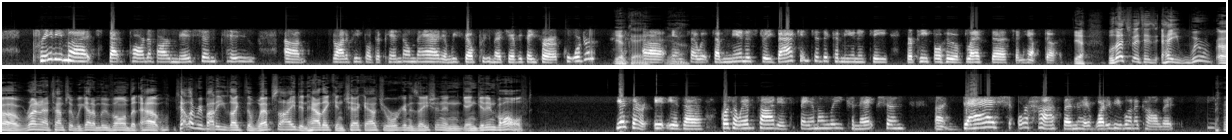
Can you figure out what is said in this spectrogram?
pretty much that's part of our mission too. Um, a lot of people depend on that, and we sell pretty much everything for a quarter. Yeah. Okay. Uh, yeah. And so it's a ministry back into the community for people who have blessed us and helped us. Yeah. Well, that's fantastic. Hey, we're uh, running out of time, so we got to move on. But uh, tell everybody like the website and how they can check out your organization and, and get involved. Yes, sir. It is, uh, of course, our website is Family Connection uh, dash or hyphen, whatever you want to call it,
